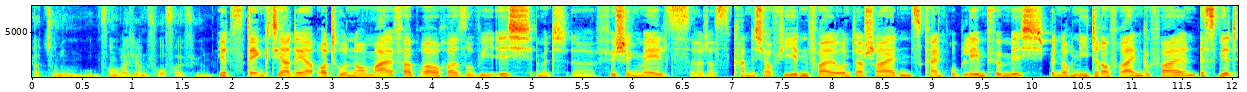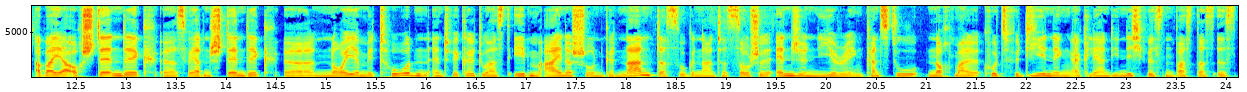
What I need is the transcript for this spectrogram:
ja, zu einem umfangreicheren Vorfall führen. Jetzt denkt ja der Otto-Normalverbraucher, so wie ich, mit äh, Phishing-Mails, äh, das kann ich auf jeden Fall unterscheiden. Ist kein Problem für mich. Ich bin noch nie drauf reingefallen. Es wird aber ja auch ständig, äh, es werden ständig äh, neue Methoden entwickelt. Du hast eben eine schon genannt, das sogenannte Social Engineering. Kannst du noch mal kurz für diejenigen erklären, die nicht wissen, was das ist?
